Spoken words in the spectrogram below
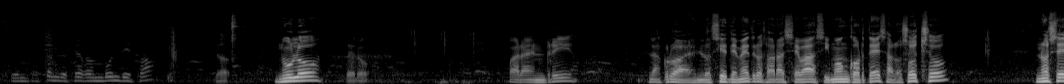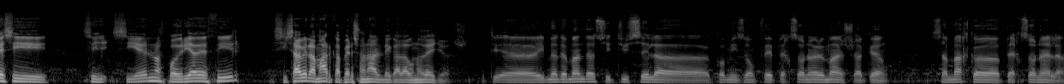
C'est important de faire un bon départ. Ya, Nulo cero. para Henry. La crua en los 7 metros. Ahora se va Simón Cortés a los 8. No sé si, si, si él nos podría decir si sabe la marca personal de cada uno de ellos. Tu- euh, il me demande si tu sais la, comme ils ont fait personnellement chacun, sa marque personnelle.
